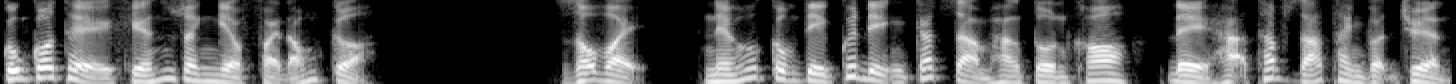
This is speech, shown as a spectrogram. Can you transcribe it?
cũng có thể khiến doanh nghiệp phải đóng cửa. Dẫu vậy, nếu công ty quyết định cắt giảm hàng tồn kho để hạ thấp giá thành vận chuyển,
